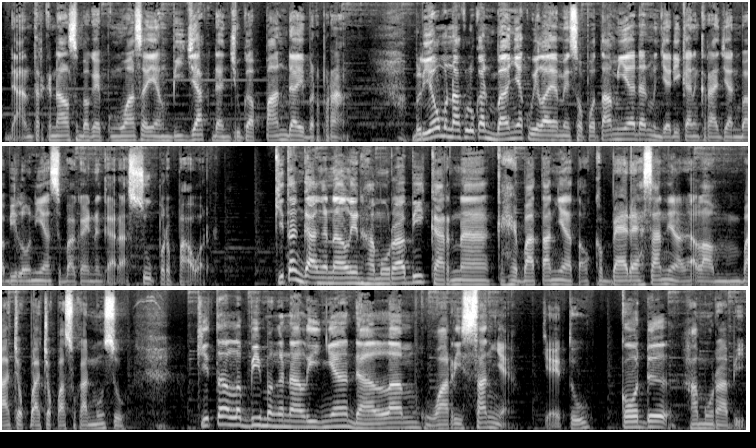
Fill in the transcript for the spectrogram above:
dan terkenal sebagai penguasa yang bijak dan juga pandai berperang. Beliau menaklukkan banyak wilayah Mesopotamia dan menjadikan kerajaan Babilonia sebagai negara superpower. Kita nggak ngenalin Hammurabi karena kehebatannya atau kebedesannya dalam bacok-bacok pasukan musuh. Kita lebih mengenalinya dalam warisannya, yaitu kode Hammurabi.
